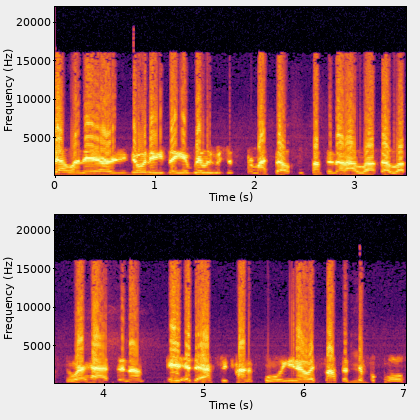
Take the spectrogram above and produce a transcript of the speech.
selling it or doing anything. It really was just for myself. It's something that I love. I love to wear hats, and um, it, it's actually kind of cool. You know, it's not the Yeah. typical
